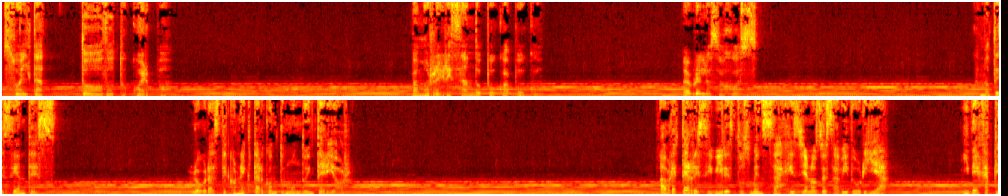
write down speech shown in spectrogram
Suelta todo tu cuerpo. Vamos regresando poco a poco. Abre los ojos. ¿Cómo te sientes? ¿Lograste conectar con tu mundo interior? Ábrete a recibir estos mensajes llenos de sabiduría y déjate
